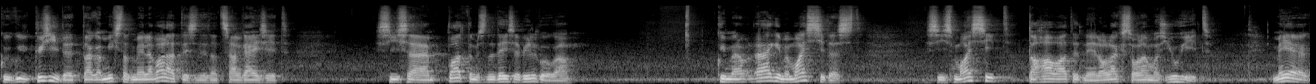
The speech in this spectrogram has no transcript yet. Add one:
kui küsida, et aga miks nad meile valetasid, et nad seal käisid, siis äh, vaatame seda teise pilguga. kui me räägime massidest, siis massid tahavad, et neil oleks olemas juhid. meie,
